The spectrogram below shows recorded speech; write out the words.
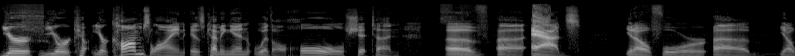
your your your comms line is coming in with a whole shit ton of uh, ads, you know, for uh, you know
